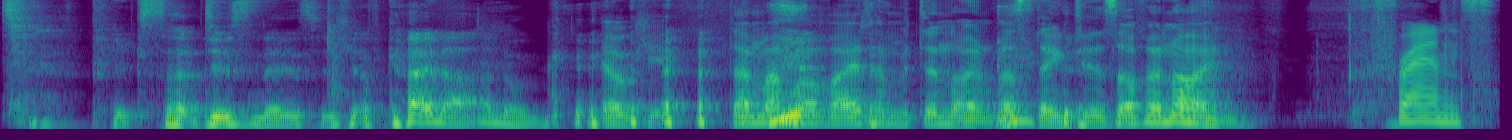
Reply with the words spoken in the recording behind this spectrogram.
Pixar, Disney, ist- ich habe keine Ahnung. Ja, okay. Dann machen wir weiter mit der neuen. Was denkt ihr? Ist auf der neuen? Friends.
